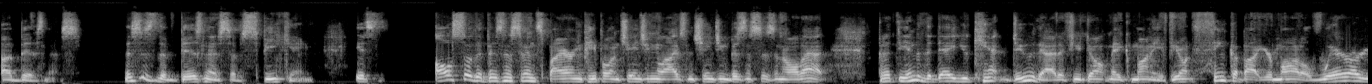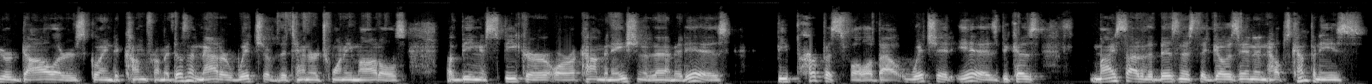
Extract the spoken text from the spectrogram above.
a business. This is the business of speaking. It's also the business of inspiring people and changing lives and changing businesses and all that. But at the end of the day, you can't do that if you don't make money, if you don't think about your model. Where are your dollars going to come from? It doesn't matter which of the 10 or 20 models of being a speaker or a combination of them it is. Be purposeful about which it is because my side of the business that goes in and helps companies,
